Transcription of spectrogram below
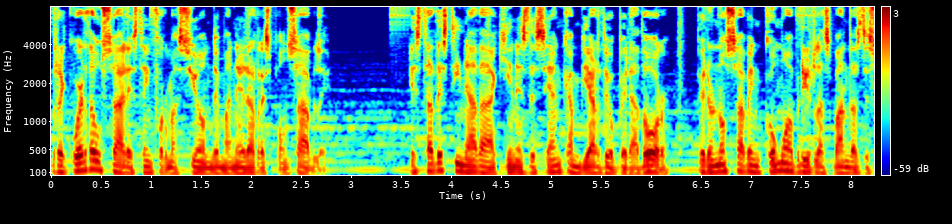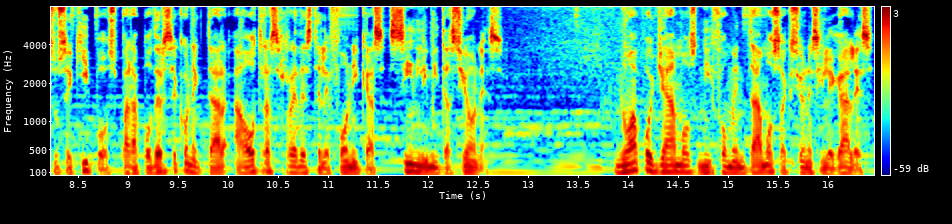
Recuerda usar esta información de manera responsable. Está destinada a quienes desean cambiar de operador, pero no saben cómo abrir las bandas de sus equipos para poderse conectar a otras redes telefónicas sin limitaciones. No apoyamos ni fomentamos acciones ilegales,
